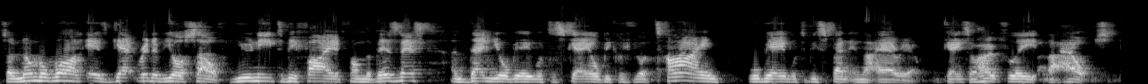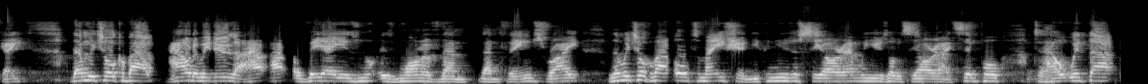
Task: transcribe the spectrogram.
So number one is get rid of yourself. You need to be fired from the business and then you'll be able to scale because your time will be able to be spent in that area. Okay, so hopefully that helps. Okay, then we talk about how do we do that? How, how, a VA is not is one of them them things, right? And then we talk about automation. You can use a CRM. We use obviously REI Simple to help with that,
